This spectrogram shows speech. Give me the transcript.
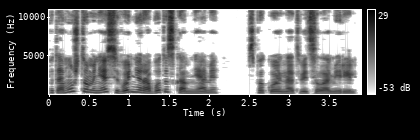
Потому что у меня сегодня работа с камнями, спокойно ответила Мириль.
